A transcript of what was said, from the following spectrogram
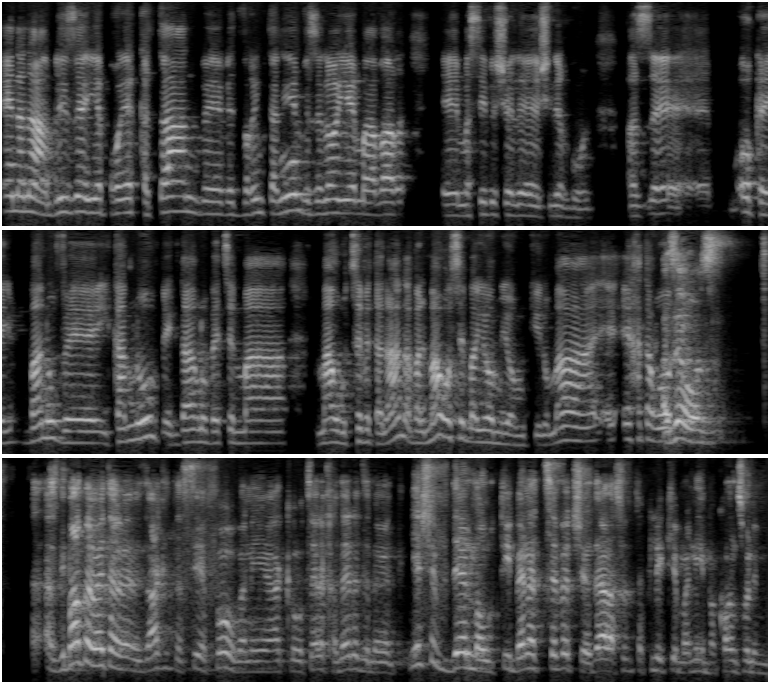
אין הנאה, בלי זה יהיה פרויקט קטן ודברים קטנים, וזה לא יהיה מעבר מסיבי של, של ארגון. אז אוקיי, באנו והקמנו והגדרנו בעצם מה, מהו צוות ענן, אבל מה הוא עושה ביום-יום? כאילו, מה, איך אתה רואה... אז זהו, אז, אז דיברת באמת על, זרקתי את ה-CFO, ואני רק רוצה לחדד את זה באמת. יש הבדל מהותי בין הצוות שיודע לעשות את הקליק ימני בקונסולים,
